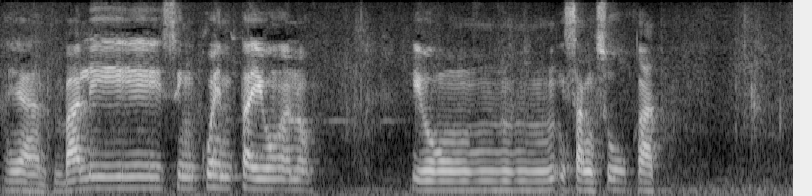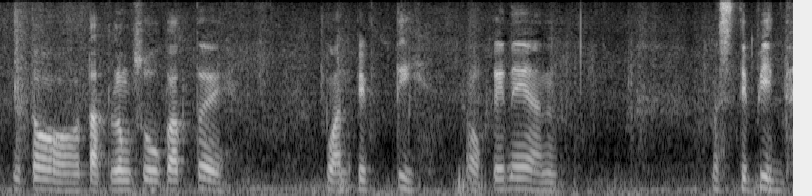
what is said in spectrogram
Ayan, bali 50 yung ano, yung isang sukat. Ito, tatlong sukat to eh. 150. Okay na yan. Mas tipid.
